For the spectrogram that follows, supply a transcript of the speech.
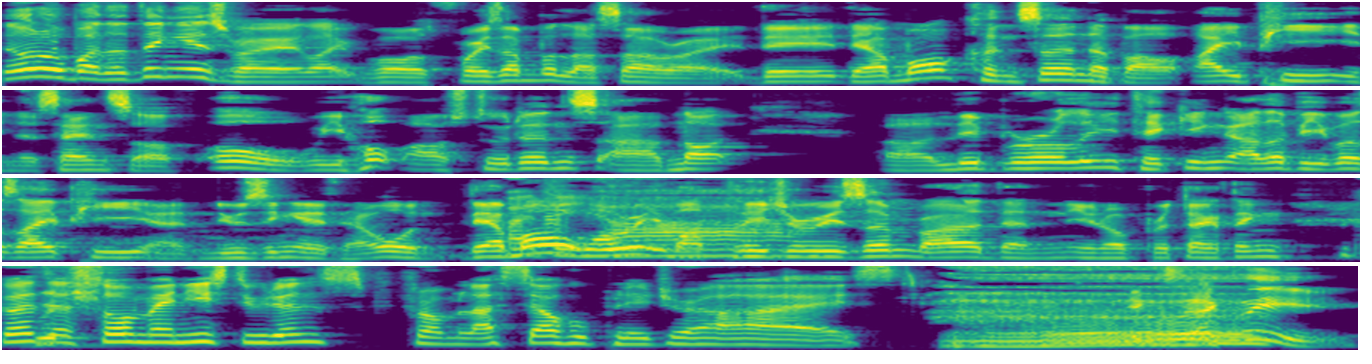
No, no, but the thing is, right, like, well, for example, LaSalle, right, they, they are more concerned about IP in the sense of, oh, we hope our students are not uh, liberally taking other people's IP and using it as their own. They are But more they worried are. about plagiarism rather than, you know, protecting. Because there's so many students from LaSalle who plagiarize. exactly.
